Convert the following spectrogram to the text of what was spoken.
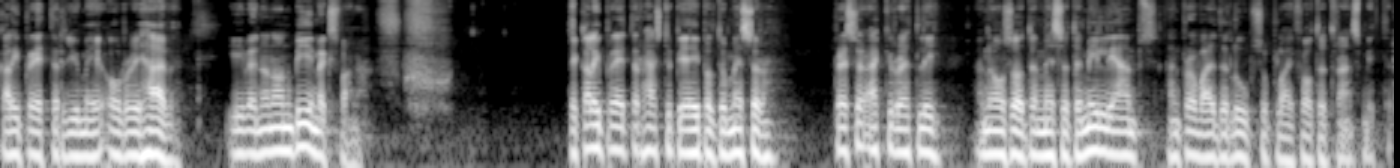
calibrator you may already have, even a non-Beamex one. The calibrator has to be able to measure pressure accurately and also to measure the milliamps and provide the loop supply for the transmitter.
